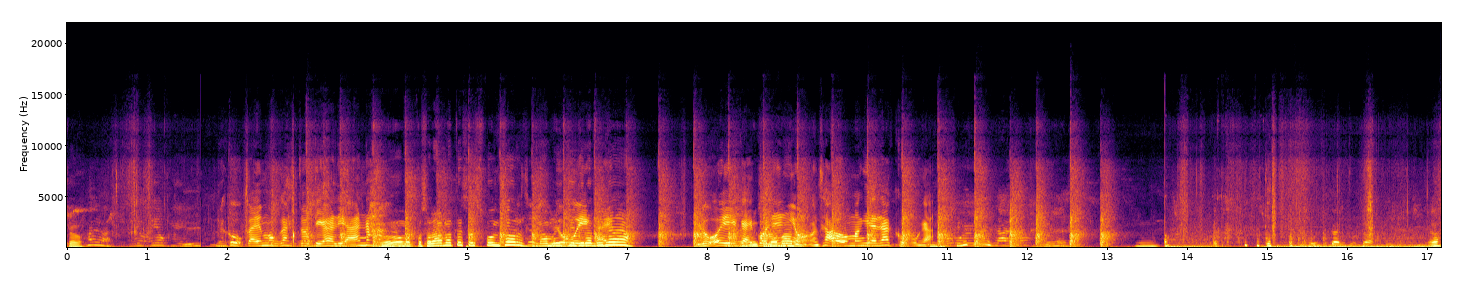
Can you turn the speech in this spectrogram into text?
So, Dako kay mo gasto ti Aliana. oh, magpasalamat ta sa sponsor, Ma'am Luoy Gravina. Luoy kay ko salamat. ninyo. Sao mangyari ako nga. Oh.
